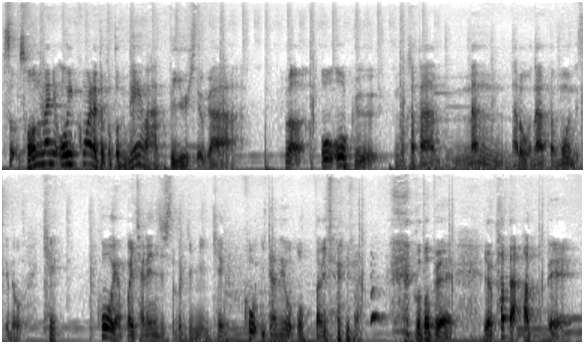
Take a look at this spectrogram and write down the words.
そそんなに追い込まれたことねえわっていう人がまあ、多くの方なんだろうなと思うんですけど結構やっぱりチャレンジした時に結構痛手を負ったみたいな ことっていや多々あって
